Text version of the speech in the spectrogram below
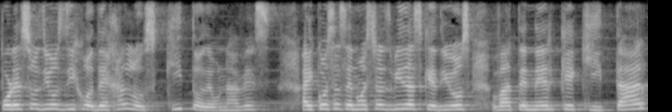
Por eso Dios dijo, déjalos quito de una vez. Hay cosas en nuestras vidas que Dios va a tener que quitar.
